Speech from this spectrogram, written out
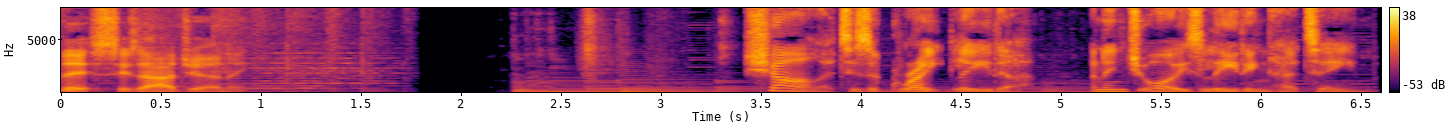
This is our journey. Charlotte is a great leader and enjoys leading her team,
